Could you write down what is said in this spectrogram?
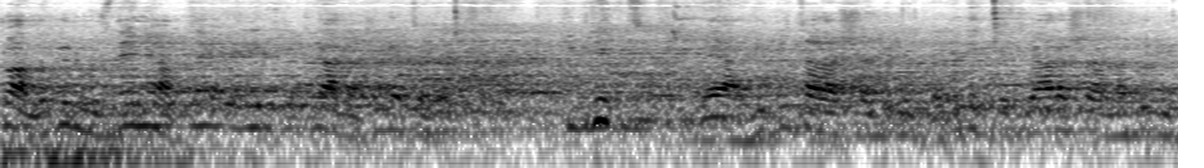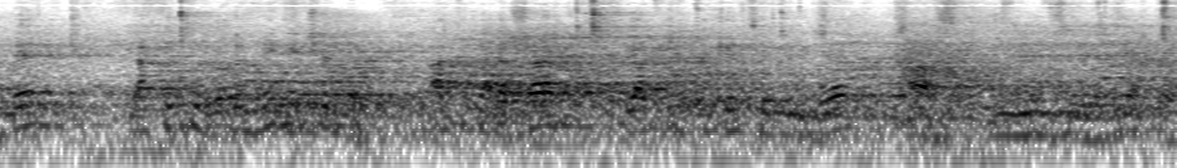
şu anda günümüzde ne yaptı? Elektrikli araç üreterek hibrit veya hibrit araçla birlikte, elektrikli araçlarla birlikte yakıtı da önüne geçirdi. Artık araçlar yakıt tüketiminde az, günümüzde yapıyor.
